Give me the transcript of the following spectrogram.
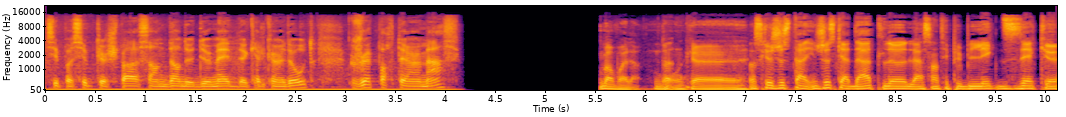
c'est possible que je passe en dedans de deux mètres de quelqu'un d'autre. Je vais porter un masque. Bon voilà. Donc euh... parce que jusqu'à date, là, la santé publique disait que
